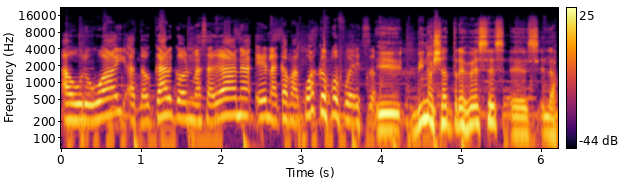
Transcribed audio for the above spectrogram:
a Uruguay a tocar con Mazagana en la Camacuá? ¿Cómo fue eso? Y vino ya tres veces, las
